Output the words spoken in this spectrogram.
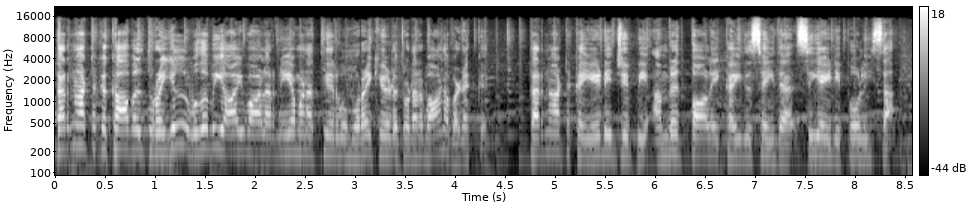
கர்நாடக காவல்துறையில் உதவி ஆய்வாளர் நியமன தீர்வு முறைகேடு தொடர்பான வழக்கு. கர்நாடக ஏடிஜிபி அம்ரித் பாலை கைது செய்த சிஐடி போலீசார்.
